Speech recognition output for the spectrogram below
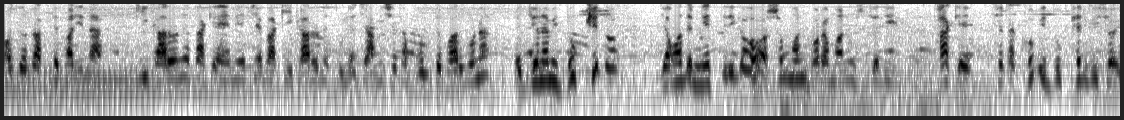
নজর রাখতে পারি না। কি কারণে তাকে এনেছে বা কি কারণে তুলেছে আমি সেটা বলতে পারব না। এর জন্য আমি দুঃখিত যে আমাদের নেত্রীকেও অসম্মান করা মানুষ যদি থাকে সেটা খুবই দুঃখের বিষয়।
